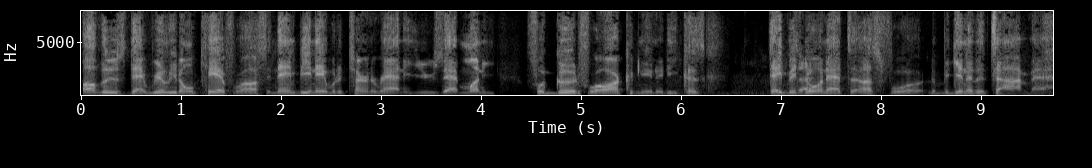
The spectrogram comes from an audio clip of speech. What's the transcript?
others that really don't care for us and then being able to turn around and use that money for good for our community because they've been doing that to us for the beginning of the time man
